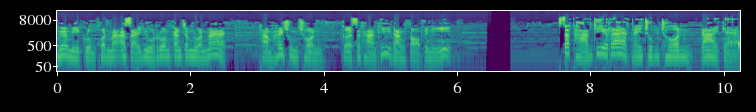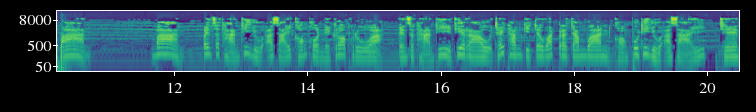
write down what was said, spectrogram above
เมื่อมีกลุ่มคนมาอาศัยอยู่รวมกันจำนวนมาก ทำให้ชุมชนเกิดสถานที่ดังต่อไปนี้ สถานที่แรกในชุมชนได้แก่บ้าน บ้านเป็นสถานที่อยู่อาศัยของคนในครอบครัว เป็นสถานที่ที่เราใช้ทำกิจวัตรประจำวันของผู้ที่อยู่อาศัย เช่น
